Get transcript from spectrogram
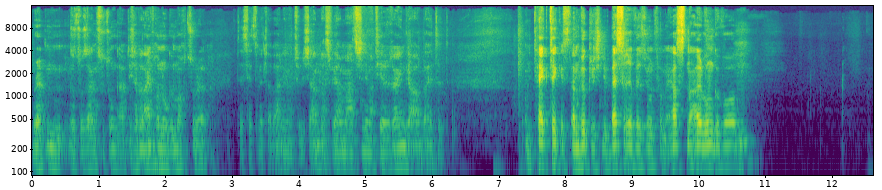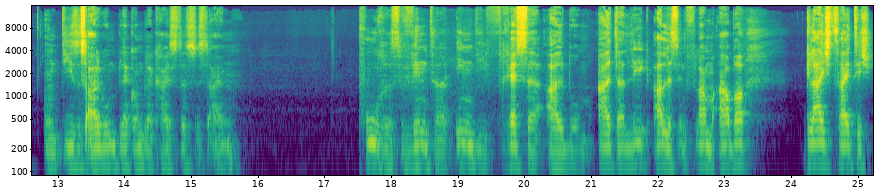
Rappen sozusagen zu tun gehabt. Ich habe einfach nur gemocht zu rappen. Das ist jetzt mittlerweile natürlich anders. Wir haben man hat sich in die Materie reingearbeitet. Und Tech Tech ist dann wirklich eine bessere Version vom ersten Album geworden. Und dieses Album, Black on Black heißt es, ist ein pures Winter in die Fresse Album. Alter, leg alles in Flammen, aber gleichzeitig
